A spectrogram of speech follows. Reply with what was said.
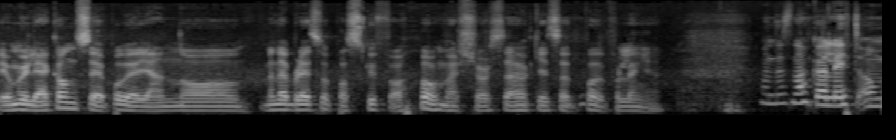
det er jo mulig jeg kan se på det igjen, og, men jeg ble såpass skuffa over meg sjøl, så jeg har ikke sett på det for lenge. Men Du snakka litt om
